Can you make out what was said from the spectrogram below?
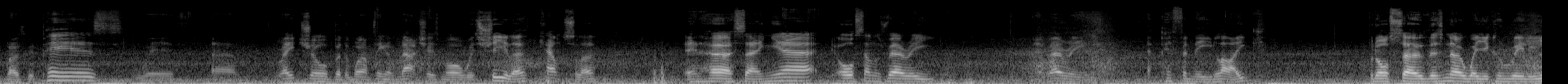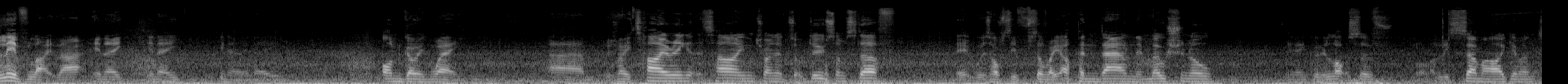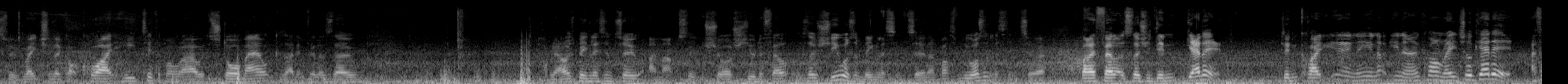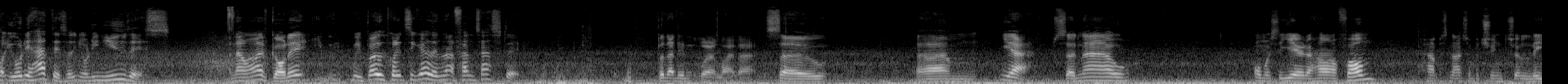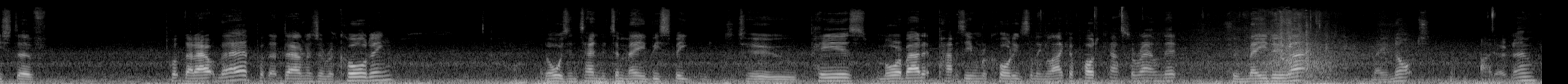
both with Piers, with um, Rachel, but the one I'm thinking of naturally is more with Sheila, counsellor, in her saying, Yeah, it all sounds very, very epiphany like, but also there's no way you can really live like that in a, in a, you know, in a ongoing way. Um, it was very tiring at the time, trying to sort of do some stuff. It was obviously still very up and down and emotional. You know, included lots of, well, at least some arguments with Rachel that got quite heated. The point where I would storm out because I didn't feel as though probably I was being listened to. I'm absolutely sure she would have felt as though she wasn't being listened to, and I possibly wasn't listening to her. But I felt as though she didn't get it. Didn't quite, you know, not, you know, come on, Rachel, get it. I thought you already had this. I think you already knew this, and now I've got it. We both got it together. Isn't that fantastic? But that didn't work like that. So, um, yeah. So now, almost a year and a half on, perhaps a nice opportunity to at least have put that out there, put that down as a recording. I'd always intended to maybe speak to Piers more about it, perhaps even recording something like a podcast around it. So we may do that, may not, I don't know.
